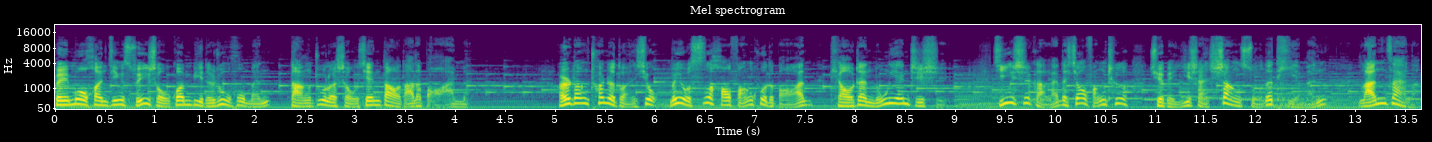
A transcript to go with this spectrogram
被莫焕晶随手关闭的入户门挡住了首先到达的保安们，而当穿着短袖、没有丝毫防护的保安挑战浓烟之时，及时赶来的消防车却被一扇上锁的铁门拦在了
